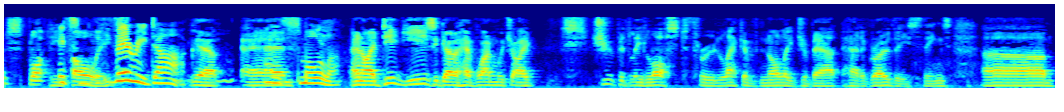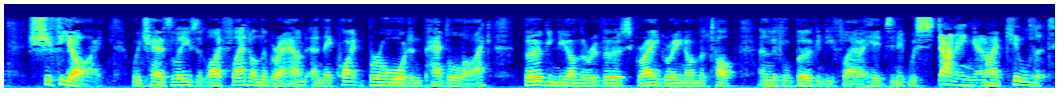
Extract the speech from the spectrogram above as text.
splotty It's foliage. It's very dark yeah, and and, smaller. and I did years ago have one which I stupidly lost through lack of knowledge about how to grow these things. Um, Schijffii, which has leaves that lie flat on the ground and they're quite broad and paddle-like. Burgundy on the reverse, grey-green on the top, and little burgundy flower heads. And it was stunning, and I killed it.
